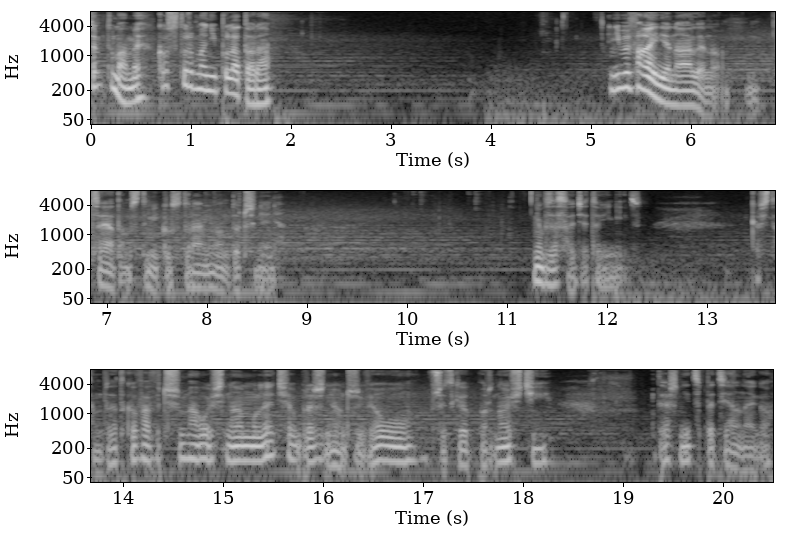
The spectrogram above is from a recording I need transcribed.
My tu mamy? Kostur manipulatora. Niby fajnie, no ale no, co ja tam z tymi kosturami mam do czynienia? W zasadzie to i nic. Jakaś tam dodatkowa wytrzymałość na amulecie, obrażenia od żywiołu, wszystkie odporności. Też nic specjalnego.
